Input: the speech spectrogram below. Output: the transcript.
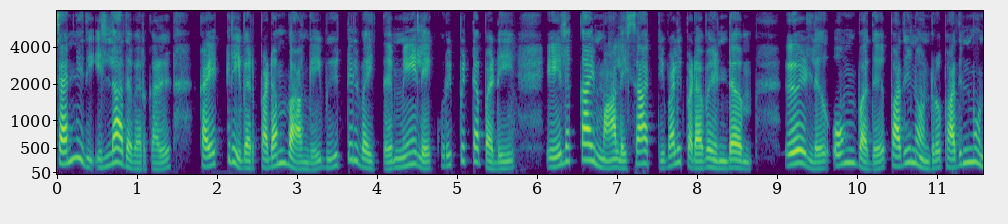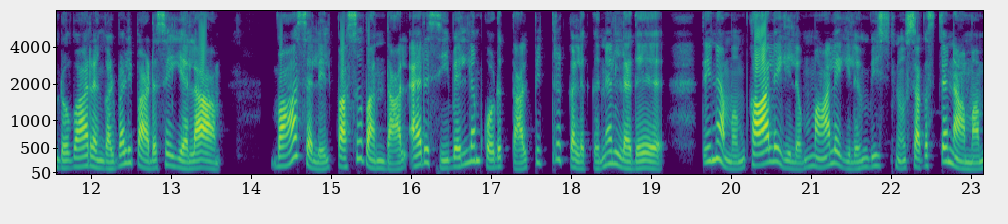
சந்நிதி இல்லாதவர்கள் கயக்ரீவர் படம் வாங்கி வீட்டில் வைத்து மேலே குறிப்பிட்டபடி ஏலக்காய் மாலை சாற்றி வழிபட வேண்டும். ஏழு ஒன்பது பதினொன்று பதிமூன்று வாரங்கள் வழிபாடு செய்யலாம். வாசலில் பசு வந்தால் அரிசி வெல்லம் கொடுத்தால் பித்ருக்களுக்கு நல்லது. தினமும் காலையிலும் மாலையிலும் விஷ்ணு சகஸ்டநாமம்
